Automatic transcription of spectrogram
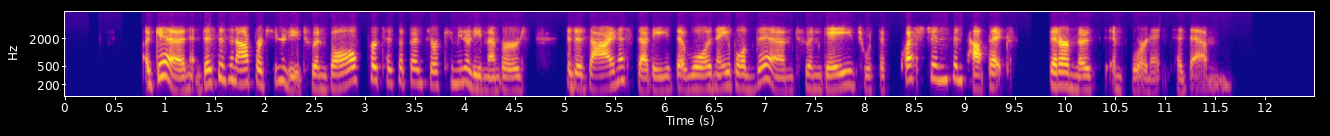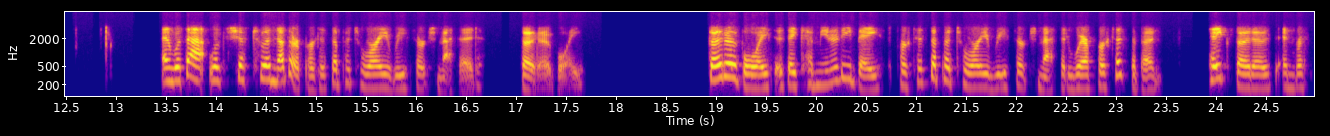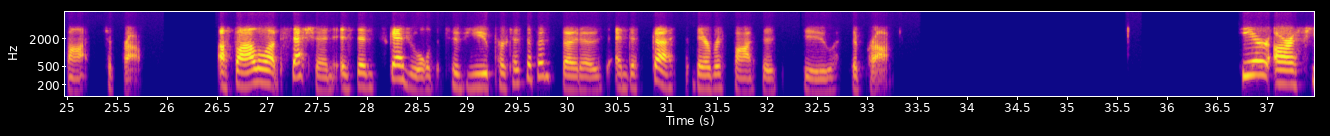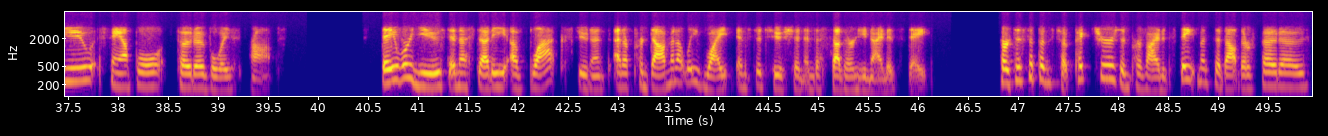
Again, this is an opportunity to involve participants or community members to design a study that will enable them to engage with the questions and topics that are most important to them. And with that, let's shift to another participatory research method, photo voice. Photo voice is a community-based participatory research method where participants take photos in response to prompts. A follow-up session is then scheduled to view participants' photos and discuss their responses to the prompt. Here are a few sample photo voice prompts. They were used in a study of Black students at a predominantly white institution in the Southern United States. Participants took pictures and provided statements about their photos,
